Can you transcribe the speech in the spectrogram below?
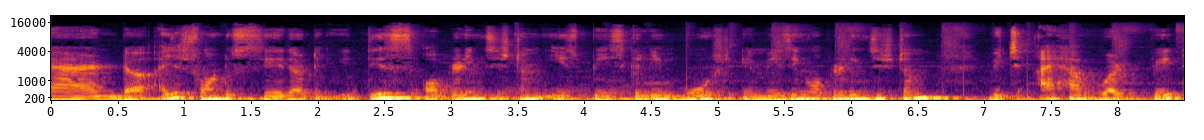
and uh, i just want to say that this operating system is basically most amazing operating system which i have worked with.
